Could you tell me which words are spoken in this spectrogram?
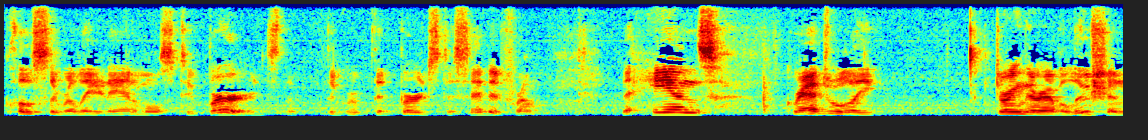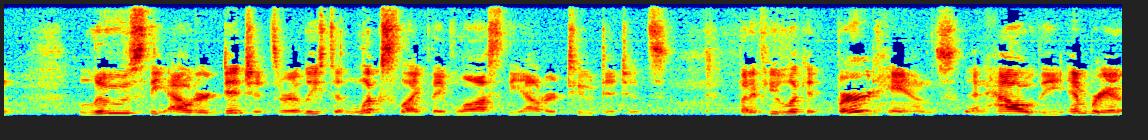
closely related animals to birds, the, the group that birds descended from, the hands gradually, during their evolution, lose the outer digits, or at least it looks like they've lost the outer two digits. But if you look at bird hands and how the embryo,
